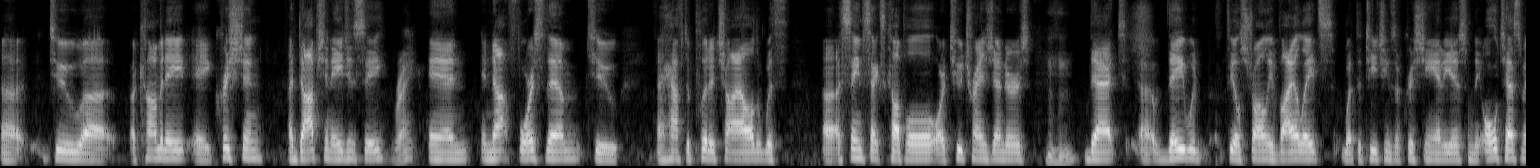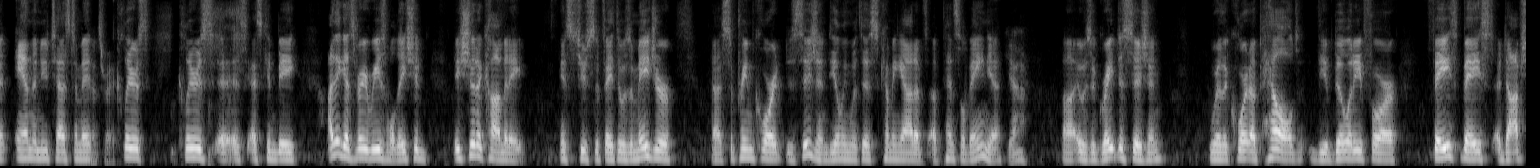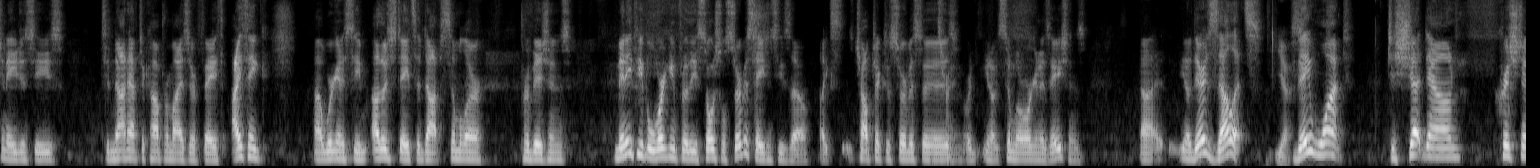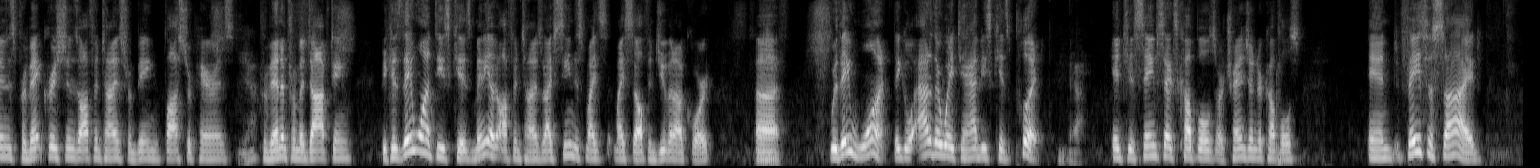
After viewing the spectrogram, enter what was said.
uh, to uh, accommodate a Christian adoption agency right. and and not force them to uh, have to put a child with uh, a same-sex couple or two transgenders hmm that uh, they would feel strongly violates what the teachings of Christianity is from the Old Testament and the New Testament. That's right. Clear as clear as, as, as can be. I think that's very reasonable. They should they should accommodate institutions of faith. There was a major uh, Supreme Court decision dealing with this coming out of, of Pennsylvania. yeah Uh, it was a great decision where the court upheld the ability for faith-based adoption agencies to not have to compromise their faith. I think uh, we're going to see other states adopt similar provisions. Many people working for these social service agencies, though, like Child Protective Services right. or you know similar organizations, uh, you know they're zealots. yes They want to shut down Christians, prevent Christians oftentimes from being foster parents yeah prevent them from adopting because they want these kids. Many of oftentimes, I've seen this my, myself in juvenile court, uh, where they want they go out of their way to have these kids put Yeah. into same-sex couples or transgender couples. And faith aside,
